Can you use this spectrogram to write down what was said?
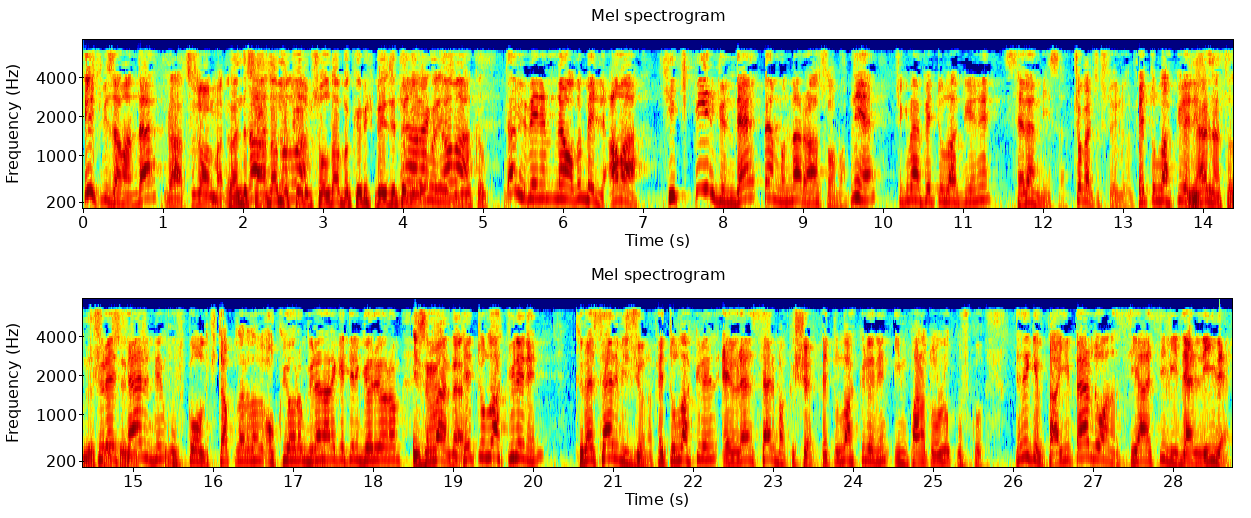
Hiçbir zamanda Rahatsız olmadı. Ben de Rahatsız sağdan olma. bakıyorum, soldan bakıyorum, hiç benzetemiyorum ama neyse ama bakalım. tabii benim ne oldum belli ama hiçbir günde ben bundan rahatsız olmam. Niye? Çünkü ben Fethullah Gülen'i seven bir insanım. Çok açık söylüyorum. Fethullah Gülen'i Nereden tanıyorsun o küresel bir ufku oldu. Kitaplarını okuyorum, Gülen hareketini görüyorum. İzin ver de. Fethullah Gülen'in küresel vizyonu, Fethullah Gülen'in evrensel bakışı, Fethullah Gülen'in imparatorluk ufku. Nitekim Tayyip Erdoğan'ın siyasi liderliğiyle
